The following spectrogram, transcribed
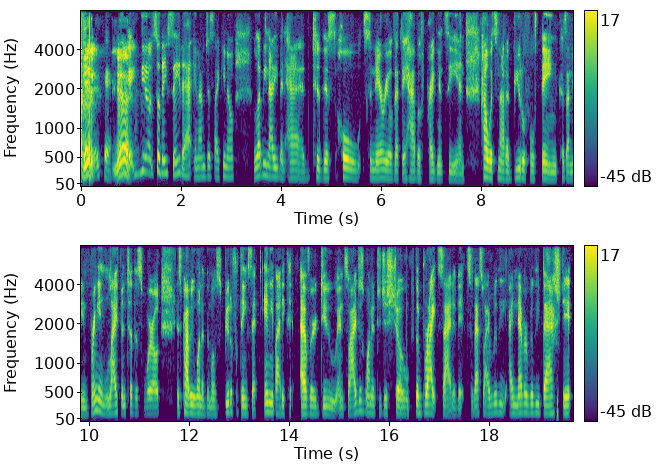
I get it. okay, Yeah. okay. You know, so they say that, and I'm just like, you know, let me not even add to this whole scenario that they have of pregnancy and how it's not a beautiful thing. Because I mean, bringing life into this world is probably one of the most beautiful things that anybody could ever do. And so I just wanted to just show the bright side of it. So that's why I really, I never really bashed it.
